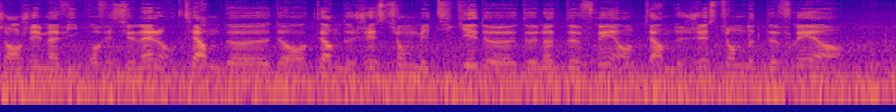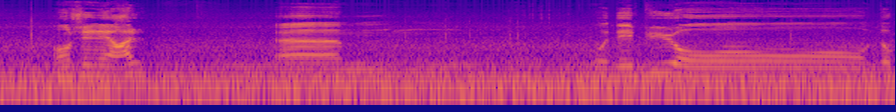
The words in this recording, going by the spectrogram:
changer ma vie professionnelle en termes de, termes de gestion de mes tickets de, notes de frais, en termes de gestion de notes de frais en, général. Euh, au début, on donc,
